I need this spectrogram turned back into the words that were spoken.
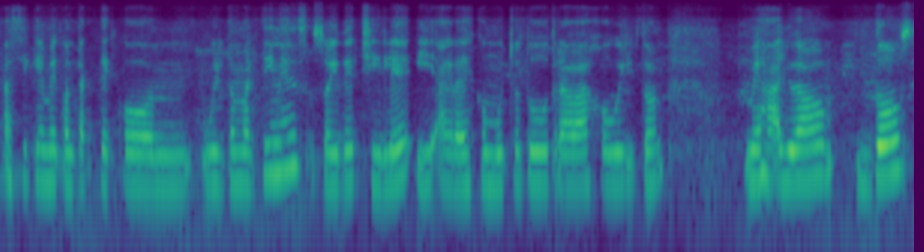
así que me contacté con Wilton Martínez. Soy de Chile y agradezco mucho tu trabajo, Wilton. Me has ayudado dos,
